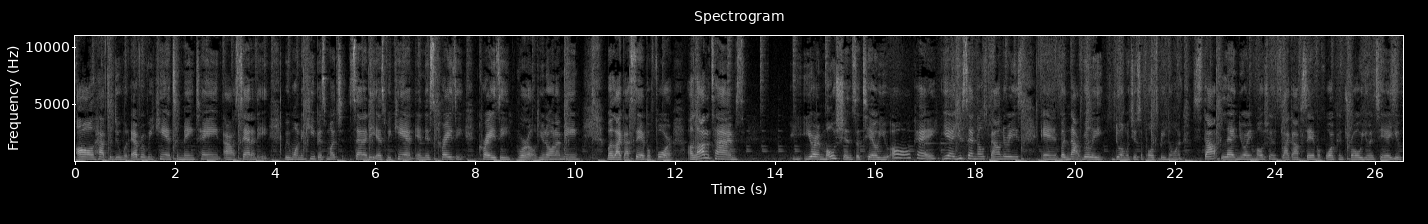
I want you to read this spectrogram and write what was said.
all have to do whatever we can to maintain our sanity. We want to keep as much sanity as we can in this crazy, crazy world. You know what I mean? But like I said before, a lot of times your emotions will tell you, oh, okay, yeah, you set those boundaries and but not really doing what you're supposed to be doing. Stop letting your emotions, like I've said before, control you and tell you,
